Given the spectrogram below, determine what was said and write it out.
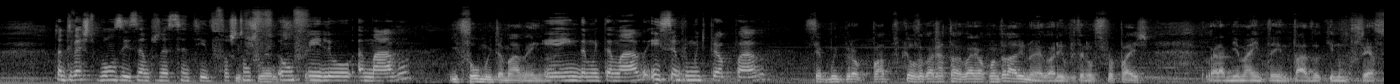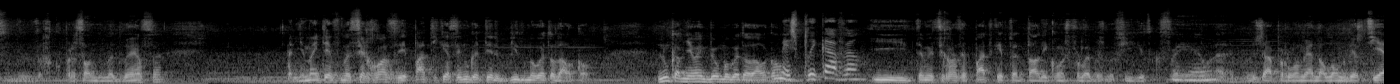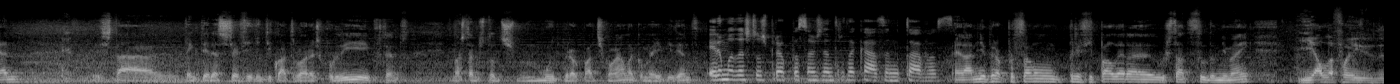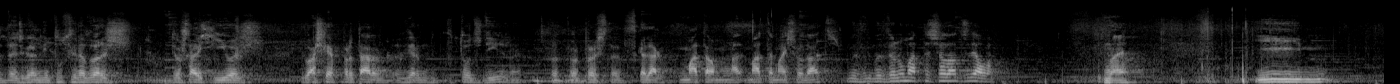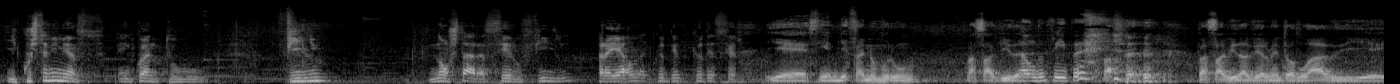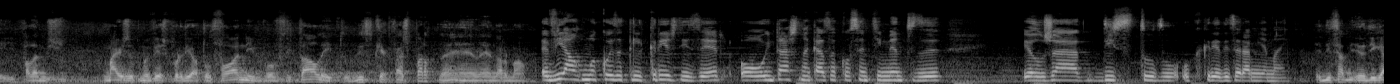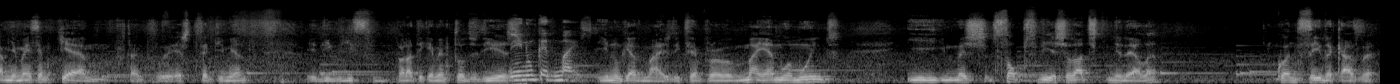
Portanto, tiveste bons exemplos nesse sentido. Foste um, um sim. filho amado E sou muito amado ainda. e ainda muito amado e sempre muito preocupado. sempre muito preocupado porque eles agora já estão agora é ao contrário, não é? Agora inverteram-se os papéis. Agora a minha mãe tem estado aqui num processo de, de recuperação de uma doença. A minha mãe teve uma cirrose hepática sem nunca ter bebido uma gota de álcool. Nunca a minha mãe bebeu uma gota de álcool. Inexplicável. E também cirrose hepática, e portanto está ali com os problemas no fígado que se vem eh, já prolongando ao longo deste ano. Está, tem que ter assistência 24 horas por dia e, portanto, nós estamos todos muito preocupados com ela, como é evidente. Era uma das tuas preocupações dentro da casa, notava-se. Era a minha preocupação principal era o estado de saúde da minha mãe. E ela foi das grandes impulsionadoras de eu estar aqui hoje. Eu acho que é para estar a ver-me todos os dias, não é? Para, para- para se calhar mata, mata mais saudades. Mas, mas eu não mato as saudades dela. Não é? E, e custa-me imenso, enquanto filho, não estar a ser o filho para ela que eu devo, que eu devo ser. E é assim a minha fã número um. Passa a vida. Não duvido. Passa, passa a vida a ver-me em todo lado e, e falamos mais do que uma vez por dia ao telefone e vou visitá-la e tudo isso que é que faz parte, não é? É, é normal. Havia alguma coisa que lhe querias dizer ou entraste na casa com o sentimento de eu já disse tudo o que queria dizer à minha mãe? Eu, disse, eu digo à minha mãe sempre que amo, portanto, este sentimento, eu digo isso praticamente todos os dias E nunca é demais. e nunca é demais. Digo sempre, mãe, amo-a muito, e, mas só percebi as saudades que tinha dela quando saí da casa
